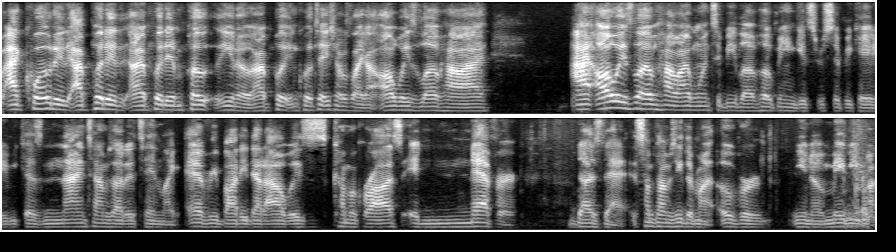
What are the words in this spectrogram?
I quoted, I put it, I put in po, you know, I put in quotation. I was like, I always love how I, I always love how I want to be loved, hoping it gets reciprocated. Because nine times out of ten, like everybody that I always come across, it never does that. Sometimes either my over, you know, maybe my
